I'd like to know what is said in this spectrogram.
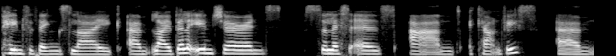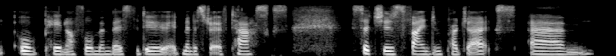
paying for things like um, liability insurance, solicitors and accountant fees, um, or paying our full members to do administrative tasks, such as finding projects. Um,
